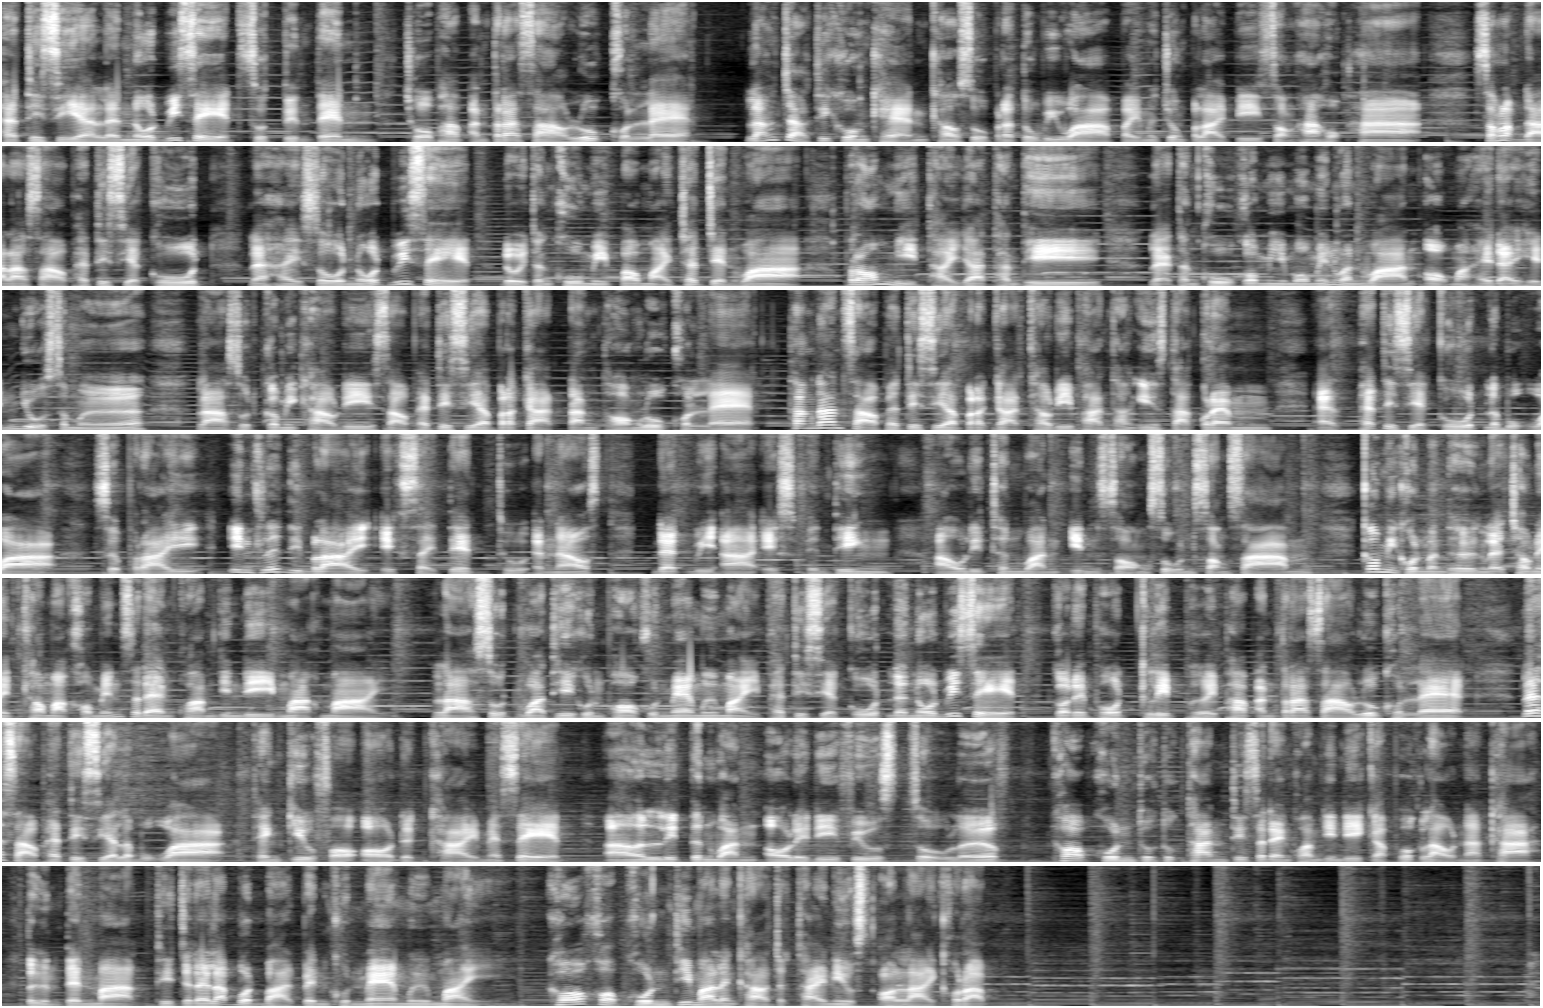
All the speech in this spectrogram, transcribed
แพทริเซียและโน้ตวิเศษสุดตื่นเต้น โชว์ภาพอันตราซาวลูกคนแรก หลังจากที่ควงแขนเข้าสู่ประตูวิวาไปเมื่อช่วงปลายปี 2565 สำหรับดาราสาวแพทริเซียกูดและไฮโซโน้ตวิเศษ โดยทั้งคู่มีเป้าหมายชัดเจนว่า พร้อมมีทายาททันทีและทั้งคู่ก็มีโมเมนต์หวานๆ ออกมาให้ได้เห็นอยู่เสมอ ล่าสุดก็มีข่าวดีสาวแพทริเซียประกาศตั้งท้องลูกคนแรก ทางด้านสาวแพทริเซียประกาศข่าวดีผ่านทางอินสตาแกรม at patricia good ระบุว่าเซอร์ไพรส์ incredibly excited to announce that we are expecting our little one in 2023 ก็มีคนบันเทิงและชาวเน็ตเข้ามาคอมเมนต์แสดงความยินดีมากมาย ล่าสุดว่าที่คุณพ่อคุณแม่มือใหม่แพทริเซียกูดและโน้ตวิเศษ ก็ได้โพสต์คลิปเผยภาพอันตราซาวลูกคนแรก และสาวแพทติเซียระบุว่า thank you for all the kind message our little one already feels so loved ขอบคุณทุกๆทท่านที่แสดงความยินดีกับพวกเรานะคะ ตื่นเต้นมากที่จะได้รับบทบาทเป็นคุณแม่มือใหม่ ขอขอบคุณที่มาแหล่งข่าวจากไทยนิวส์ออนไลน์ครับ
